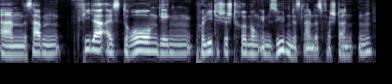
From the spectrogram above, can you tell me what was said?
Ähm, das haben viele als Drohung gegen politische Strömungen im Süden des Landes verstanden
